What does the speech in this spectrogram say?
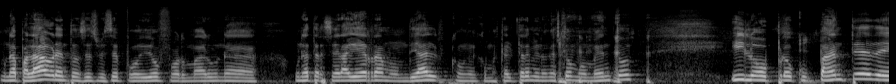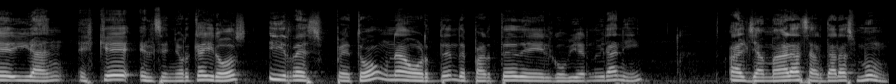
una palabra, entonces hubiese podido formar una, una tercera guerra mundial, con- como está el término en estos momentos. y lo preocupante de Irán es que el señor Queiroz irrespetó una orden de parte del gobierno iraní al llamar a Sardar Azmoun.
